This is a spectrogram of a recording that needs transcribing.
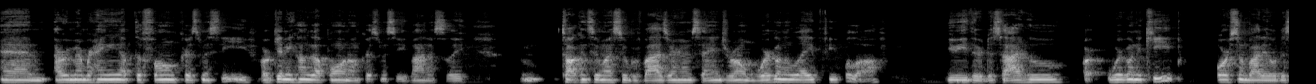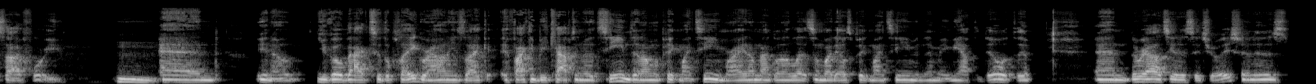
And I remember hanging up the phone Christmas Eve or getting hung up on on Christmas Eve, honestly, um, talking to my supervisor, him saying, Jerome, we're going to lay people off. You either decide who we're going to keep or somebody will decide for you. Mm. And, you know, you go back to the playground. He's like, if I can be captain of the team, then I'm going to pick my team, right? I'm not going to let somebody else pick my team and then make me have to deal with it. And the reality of the situation is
